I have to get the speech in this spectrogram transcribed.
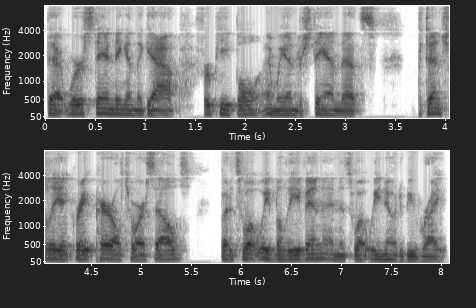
that we're standing in the gap for people, and we understand that's potentially at great peril to ourselves but it's what we believe in and it's what we know to be right.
